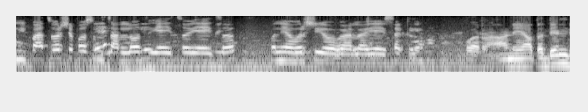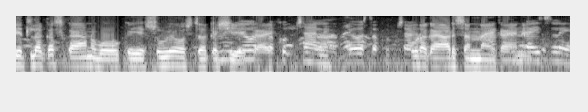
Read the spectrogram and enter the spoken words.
मी पाच वर्षापासून चाललो होतं यायचं यायचं पण या वर्षी योग आला यायसाठी. बरं. आणि आता दिंडीतलं कसं काय अनुभव? की सुव्यवस्था कशी आहे काय? व्यवस्था खूप छान आहे व्यवस्था खूप छान पुढं. काय अडचण नाही काय नाही? काहीच नाही.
